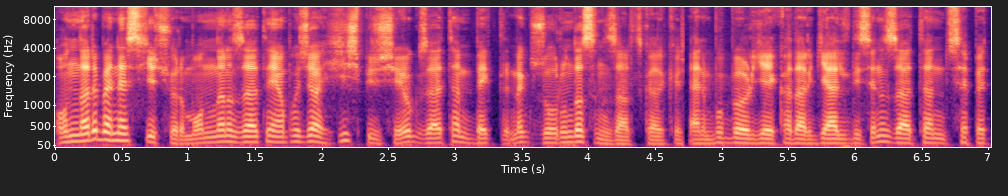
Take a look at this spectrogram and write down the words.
Onları ben es geçiyorum. Onların zaten yapacağı hiçbir şey yok. Zaten beklemek zorundasınız artık arkadaşlar. Yani bu bölgeye kadar geldiyseniz zaten sepet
